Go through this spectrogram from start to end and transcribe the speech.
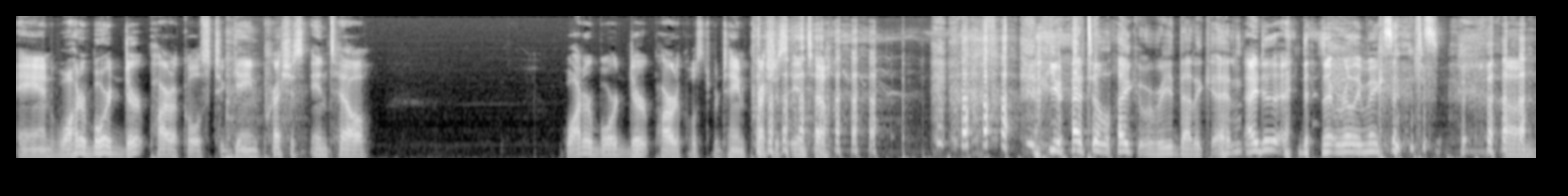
and waterboard dirt particles to gain precious intel. Waterboard dirt particles to obtain precious intel. you had to like read that again. I do. It doesn't really make sense. um,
